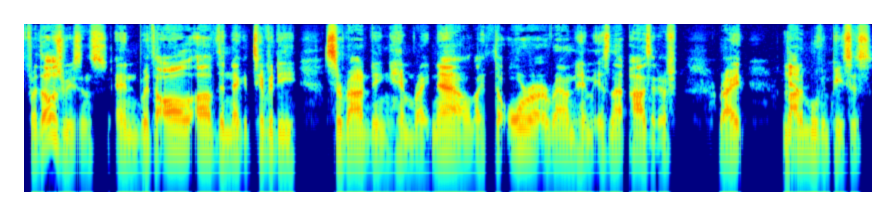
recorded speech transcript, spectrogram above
for those reasons, and with all of the negativity surrounding him right now, like the aura around him is not positive, right? A yeah. lot of moving pieces.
